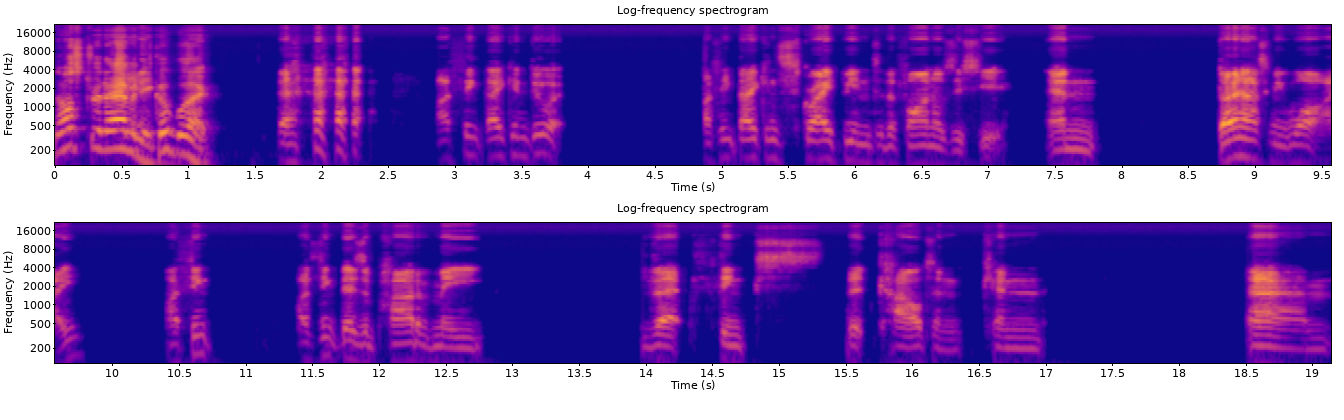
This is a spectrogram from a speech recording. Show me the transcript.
Nostradamity, yeah. good work. I think they can do it. I think they can scrape into the finals this year. And don't ask me why. I think I think there's a part of me that thinks that Carlton can um,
